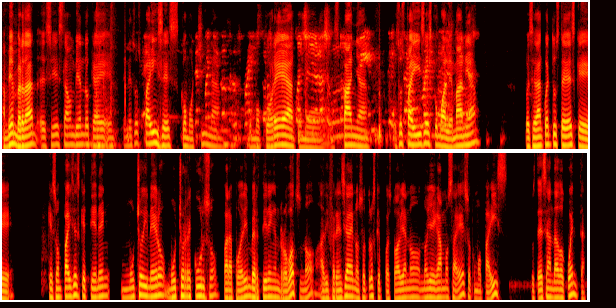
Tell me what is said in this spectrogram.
También, ¿verdad? Eh, sí, estamos viendo que hay en, en esos países como China, como Corea, como España, esos países como Alemania, pues se dan cuenta ustedes que, que son países que tienen mucho dinero, mucho recurso para poder invertir en, robots, ¿no? A diferencia de nosotros que pues todavía no, no llegamos a eso como país. Ustedes se han dado cuenta.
